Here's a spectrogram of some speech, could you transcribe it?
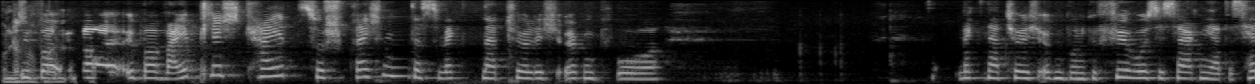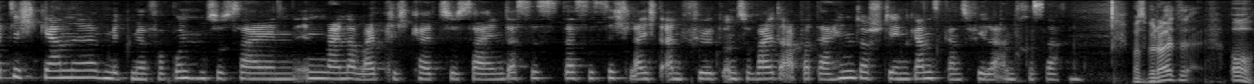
über, über, über Weiblichkeit zu sprechen, das weckt natürlich irgendwo weckt natürlich irgendwo ein Gefühl, wo sie sagen, ja, das hätte ich gerne, mit mir verbunden zu sein, in meiner Weiblichkeit zu sein, dass es, dass es sich leicht anfühlt und so weiter. Aber dahinter stehen ganz, ganz viele andere Sachen. Was bedeutet, oh,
